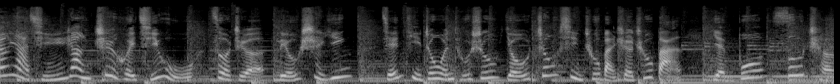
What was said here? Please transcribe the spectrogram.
张亚勤让智慧起舞，作者刘世英，简体中文图书由中信出版社出版，演播苏成。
